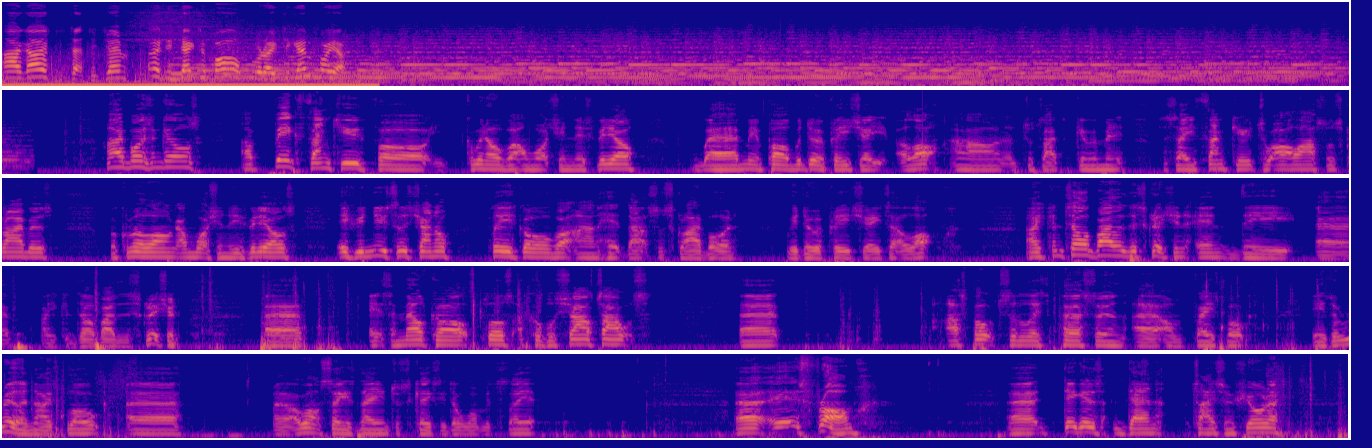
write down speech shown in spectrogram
Hi guys, Detector Jim. Hi, Detector Paul. We're out again for you. Hi boys and girls, a big thank you for coming over and watching this video. Uh, me and Paul, we do appreciate it a lot. Uh, I'd just like to give a minute to say thank you to all our subscribers for coming along and watching these videos. If you're new to this channel, please go over and hit that subscribe button. We do appreciate it a lot. I can tell by the description in the, uh, you can tell by the description, uh, it's a mail call plus a couple of shout outs. Uh, I spoke to this person uh, on Facebook. He's a really nice bloke. Uh, uh, I won't say his name just in case you don't want me to say it. Uh, it is from uh, Diggers Den Tyson Fury.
